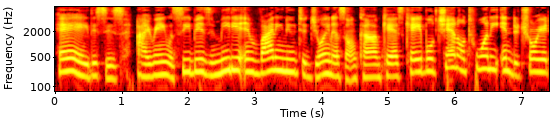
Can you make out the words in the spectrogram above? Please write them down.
Hey, this is Irene with CBiz Media inviting you to join us on Comcast Cable Channel 20 in Detroit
